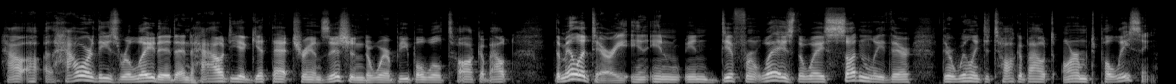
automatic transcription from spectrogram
How, how are these related, and how do you get that transition to where people will talk about the military in, in, in different ways, the way suddenly they're, they're willing to talk about armed policing?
